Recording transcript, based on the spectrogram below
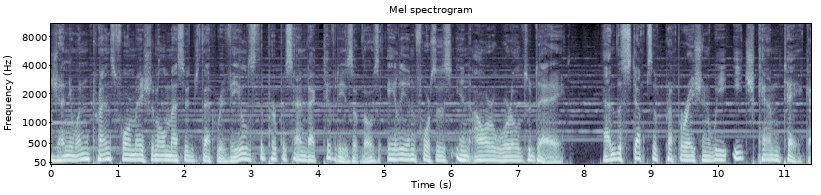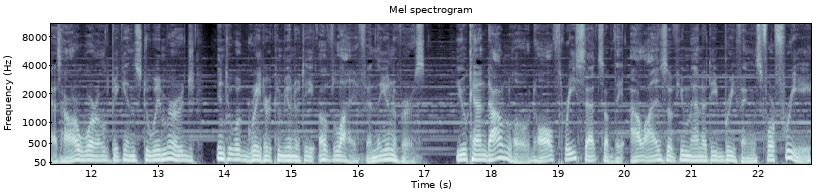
genuine transformational message that reveals the purpose and activities of those alien forces in our world today and the steps of preparation we each can take as our world begins to emerge into a greater community of life in the universe. You can download all three sets of the Allies of Humanity briefings for free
